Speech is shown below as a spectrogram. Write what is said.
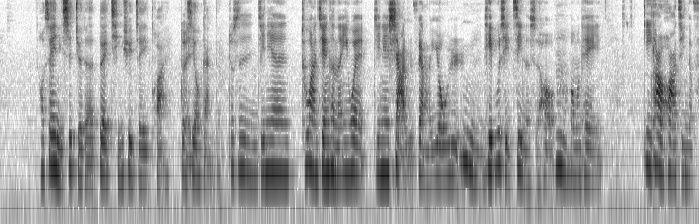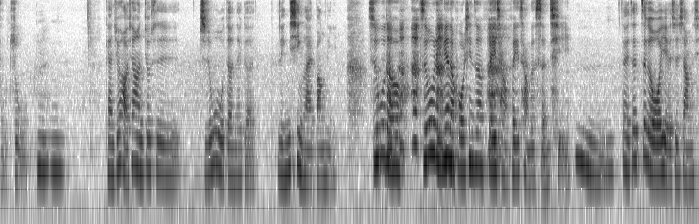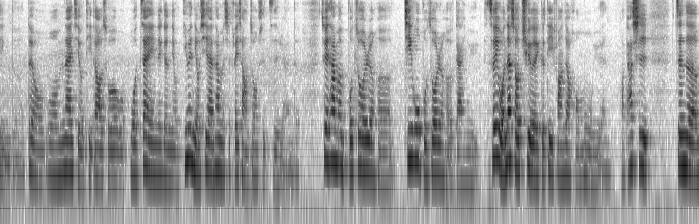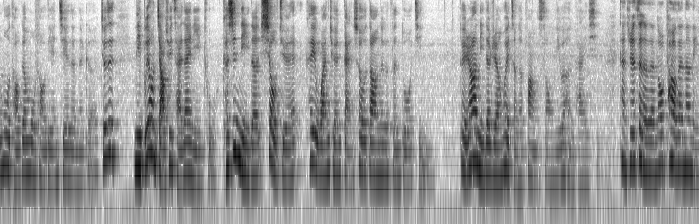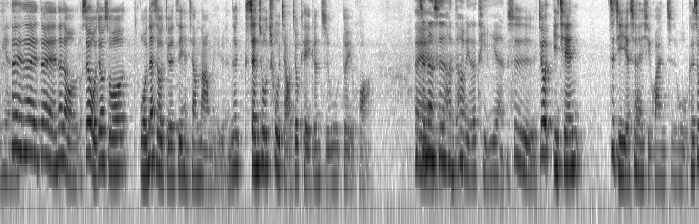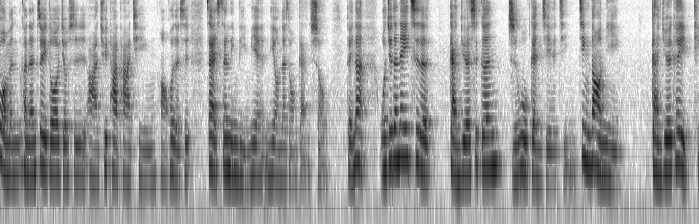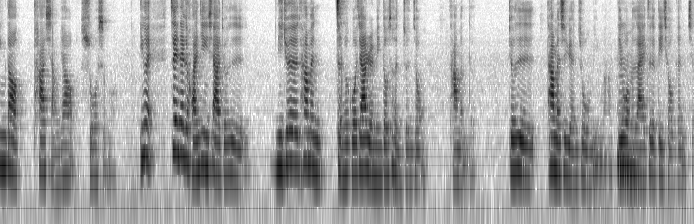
哦，所以你是觉得对情绪这一块？对，是有感的。就是你今天突然间可能因为今天下雨，非常的忧郁，嗯，提不起劲的时候，嗯，我们可以依靠花精的辅助，嗯嗯，感觉好像就是植物的那个灵性来帮你。植物的 植物里面的活性真的非常非常的神奇。嗯，对，这这个我也是相信的。对，我我们那一集有提到说，我我在那个纽，因为纽西兰他们是非常重视自然的，所以他们不做任何，几乎不做任何干预。所以我那时候去了一个地方叫红木园，哦，它是真的木头跟木头连接的那个，就是你不用脚去踩在泥土，可是你的嗅觉可以完全感受到那个芬多精。对，然后你的人会整个放松，你会很开心，感觉整个人都泡在那里面。对对对，那种，所以我就说，我那时候觉得自己很像纳美人，那伸出触角就可以跟植物对话，真的是很特别的体验。是，就以前自己也是很喜欢植物，可是我们可能最多就是啊去踏踏青啊，或者是在森林里面，你有那种感受。对，那我觉得那一次的。感觉是跟植物更接近，近到你感觉可以听到他想要说什么，因为在那个环境下，就是你觉得他们整个国家人民都是很尊重他们的，就是他们是原住民嘛，比我们来这个地球更久，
